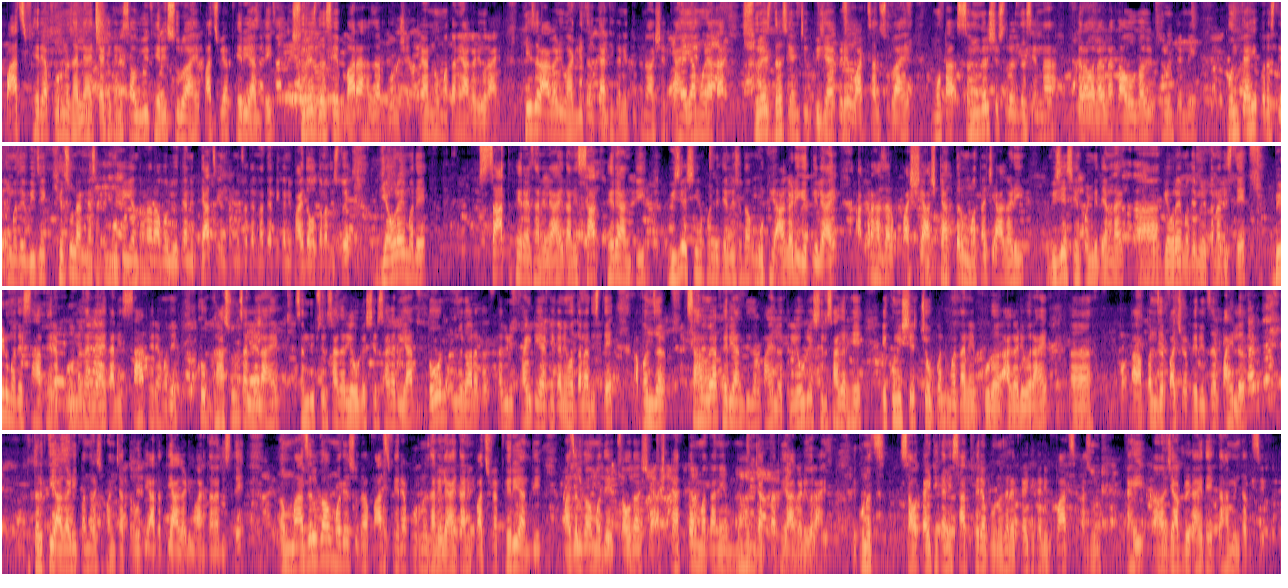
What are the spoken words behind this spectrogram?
पाच फेऱ्या पूर्ण झाल्या आहेत. त्या ठिकाणी सहावी फेरी सुरू आहे. पाचव्या फेरी अंती सुरेश धस हे बारा हजार दोनशे त्र्याण्णव मताने आघाडीवर आहेत. ही जर आघाडी वाढली तर त्या ठिकाणी तुटणं अशक्य आहे. यामुळे आता सुरेश धस यांची विजयाकडे वाटचाल सुरू आहे. मोठा संघर्ष सुरेश धस यांना करावा लागला. गावोगावी फिरून त्यांनी कोणत्याही परिस्थितीमध्ये विजय खेचून आणण्यासाठी मोठी यंत्रणा राबवली होती आणि त्याच यंत्रणेचा त्यांना त्या ठिकाणी फायदा होताना दिसतोय. गेवराईमध्ये सात फेऱ्या झालेल्या आहेत आणि सात फेऱ्यांती विजयसिंह पंडित यांनी सुद्धा मोठी आघाडी घेतलेली आहे. अकरा हजार पाचशे अठ्ठ्याहत्तर मताची आघाडी विजयसिंह पंडित यांना गेवराईमध्ये मिळताना दिसते. बीडमध्ये सहा फेऱ्या पूर्ण झालेल्या आहेत आणि सहा फेऱ्यामध्ये खूप घासून चाललेला आहे. संदीप क्षीरसागर योगेश क्षीरसागर या दोन उमेदवारात तगडी फाईट या ठिकाणी होताना दिसते. आपण जर सहाव्या फेरीअंती जर पाहिलं तर योगेश क्षीरसागर हे एकोणीसशे चोपन्न मताने पुढं आघाडीवर आहेत आपण जर पाचव्या फेरीत जर पाहिलं तर ती आघाडी पंधराशे पंच्याहत्तर होती. आता ती आघाडी वाढताना दिसते. माजलगावमध्ये सुद्धा पाच फेऱ्या पूर्ण झालेल्या आहेत आणि पाचव्या फेरी अंती माजलगावमध्ये चौदाशे अठ्ठ्याहत्तर मताने मोहन जगताप हे आघाडीवर आहेत. एकूणच साव काही ठिकाणी सात फेऱ्या पूर्ण झाल्यात काही ठिकाणी पाच. अजून काही जे अपडेट आहेत ते एक दहा मिनिटातच येतील.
